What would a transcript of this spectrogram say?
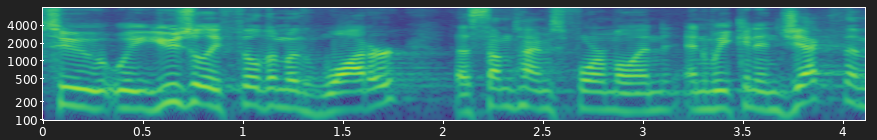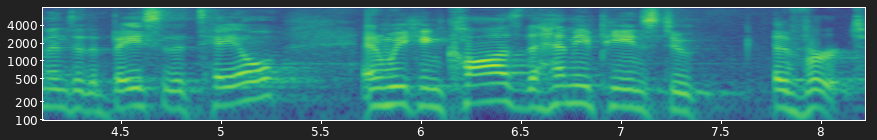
to, we usually fill them with water, uh, sometimes formalin, and we can inject them into the base of the tail, and we can cause the hemipenes to evert.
